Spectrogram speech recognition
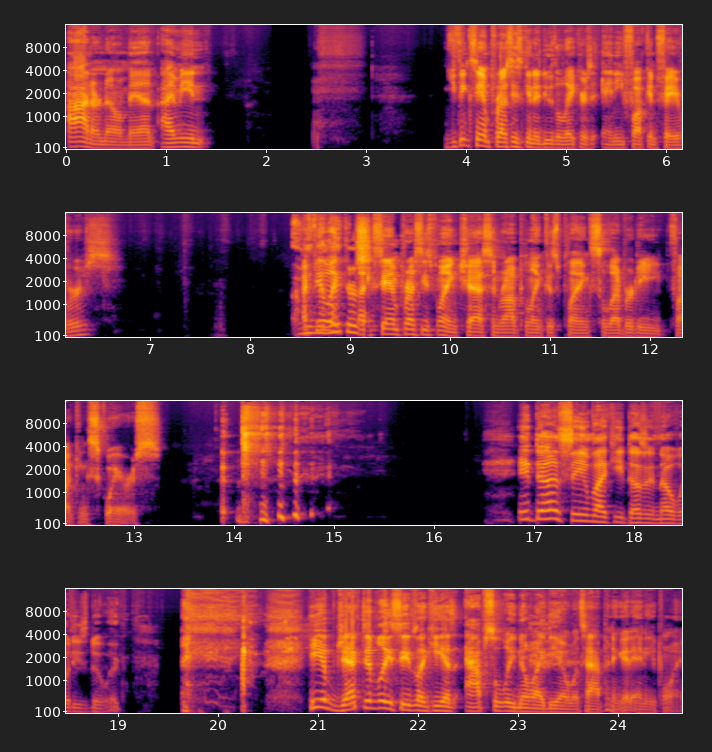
I don't know, man. I mean, you think Sam Presti's going to do the Lakers any fucking favors? I, mean, I feel like Lakers... like Sam Presti's playing chess and Rob Pelinka's playing celebrity fucking squares. it does seem like he doesn't know what he's doing. he objectively seems like he has absolutely no idea what's happening at any point.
